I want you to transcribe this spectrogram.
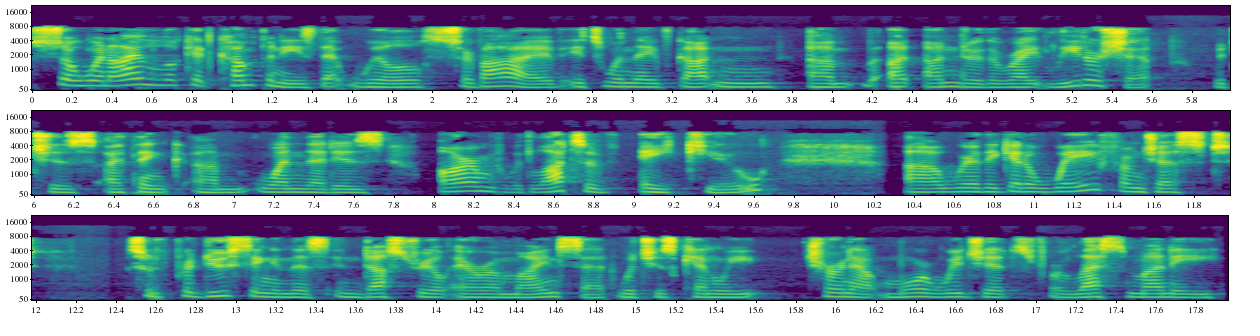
so when I look at companies that will survive, it's when they've gotten um, under the right leadership, which is, I think, um, one that is armed with lots of AQ, uh, where they get away from just sort of producing in this industrial era mindset, which is can we churn out more widgets for less money,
